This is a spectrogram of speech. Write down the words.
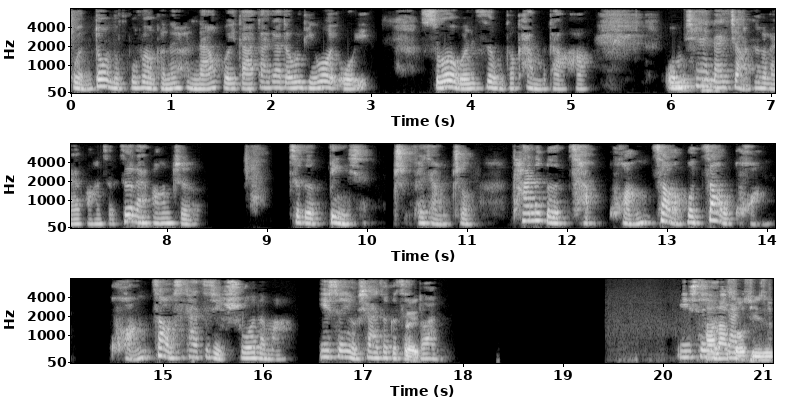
滚动的部分可能很难回答大家的问题，因为我所有文字我都看不到哈。我们现在来讲这个来访者，这个来访者这个病非常重，他那个狂狂躁或躁狂，狂躁是他自己说的吗？医生有下这个诊断？医生他那时候其实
